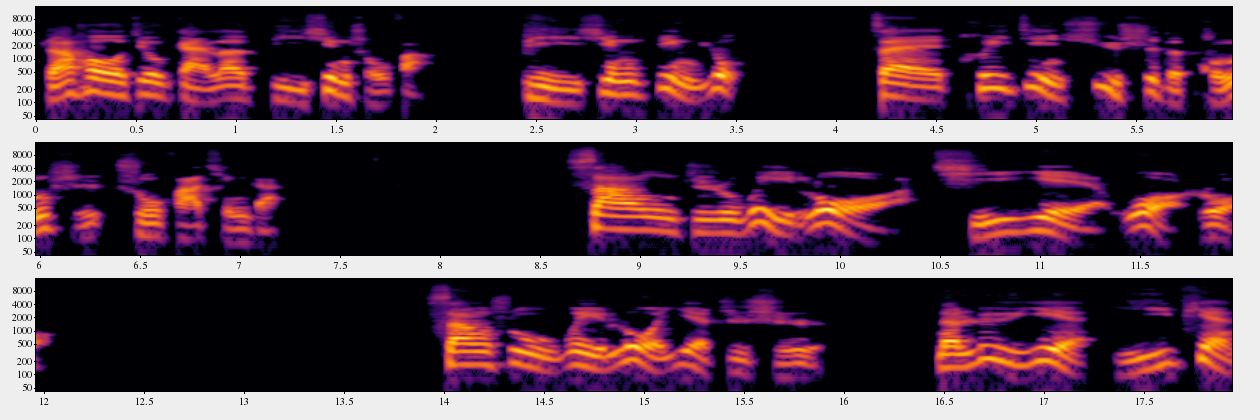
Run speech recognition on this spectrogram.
然后就改了比兴手法，比兴并用。在推进叙事的同时，抒发情感。桑之未落，其叶沃若。桑树未落叶之时，那绿叶一片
